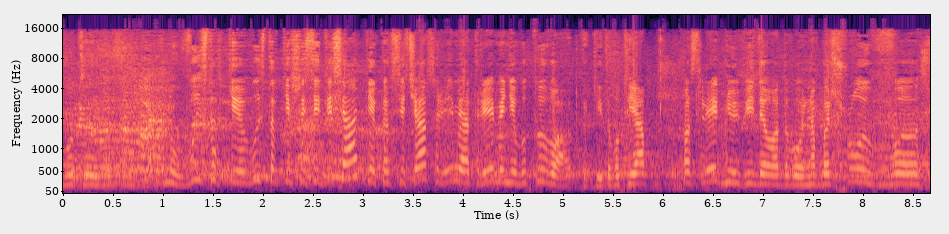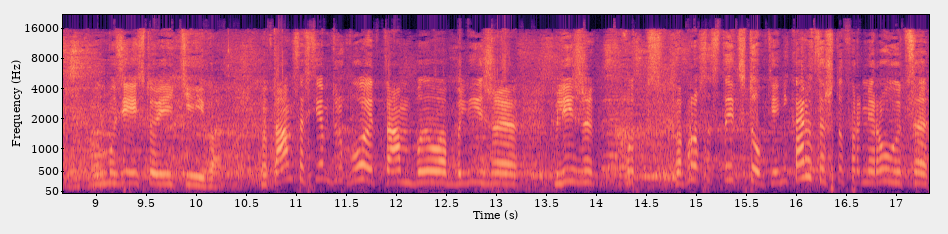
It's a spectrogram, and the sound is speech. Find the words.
вот, э, ну, выставки, выставки шестидесятников сейчас время от времени выплывают какие-то. Вот я последнюю видела довольно большую в, в музее истории Киева. Но там совсем другое, там было ближе, ближе, вот вопрос состоит в том, тебе не кажется, что формируется,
